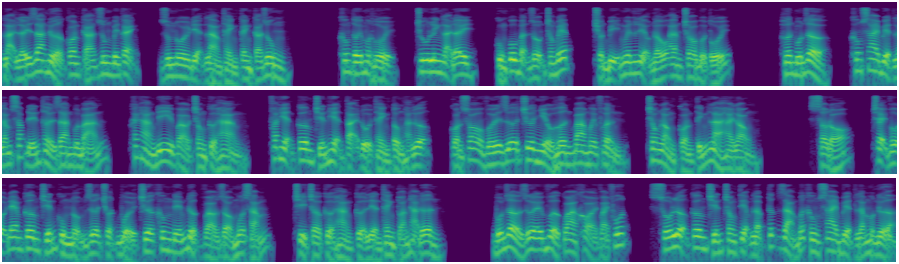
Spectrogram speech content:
lại lấy ra nửa con cá rung bên cạnh, dùng nồi điện làm thành canh cá rung. Không tới một hồi, chu linh lại đây, cùng cô bận rộn trong bếp, chuẩn bị nguyên liệu nấu ăn cho buổi tối. Hơn bốn giờ, không sai biệt lắm sắp đến thời gian buôn bán, khách hàng đi vào trong cửa hàng, phát hiện cơm chiến hiện tại đổi thành tổng hạt lượng còn so với giữa chưa nhiều hơn ba mươi phần, trong lòng còn tính là hài lòng. Sau đó, chạy vội đem cơm chiến cùng nộm dưa chuột buổi trưa không nếm được vào giỏ mua sắm, chỉ chờ cửa hàng cửa liền thanh toán hạ đơn. Bốn giờ rưỡi vừa qua khỏi vài phút, số lượng cơm chiến trong tiệm lập tức giảm bớt không sai biệt lắm một nửa,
